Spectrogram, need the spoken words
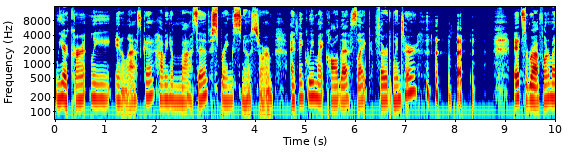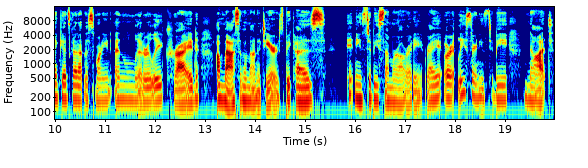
we are currently in Alaska having a massive spring snowstorm. I think we might call this like third winter, but it's rough. One of my kids got up this morning and literally cried a massive amount of tears because it needs to be summer already, right? Or at least there needs to be not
